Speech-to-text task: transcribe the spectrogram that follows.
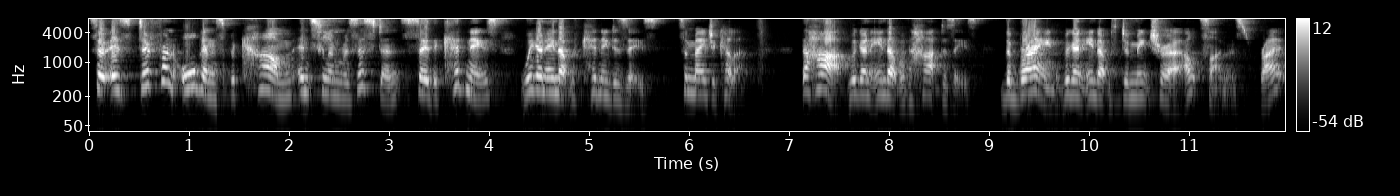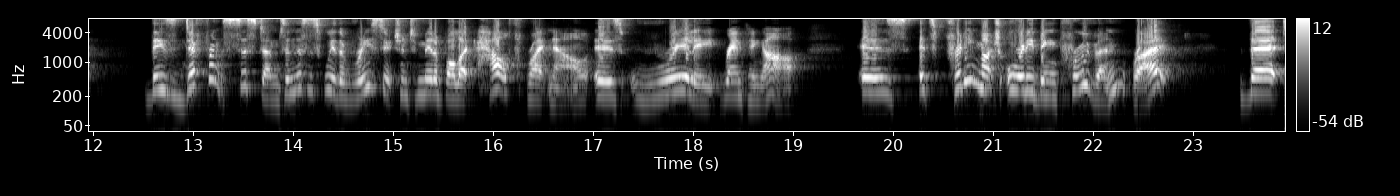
So as different organs become insulin resistant, say the kidneys, we're going to end up with kidney disease. It's a major killer. The heart, we're going to end up with heart disease. The brain, we're going to end up with dementia or Alzheimer's, right? these different systems, and this is where the research into metabolic health right now is really ramping up, is it's pretty much already been proven, right, that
